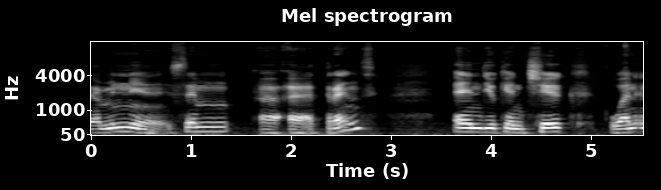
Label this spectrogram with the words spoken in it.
i mean uh, same uh, trend. And you can check one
